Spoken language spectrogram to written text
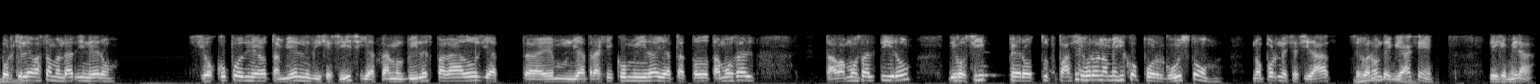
¿por qué le vas a mandar dinero? si ocupo dinero también le dije sí si ya están los biles pagados ya traem- ya traje comida ya está todo estamos al estábamos al tiro. Dijo, sí, pero tus papás se fueron a México por gusto, no por necesidad, se fueron de viaje. Dije, mira,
